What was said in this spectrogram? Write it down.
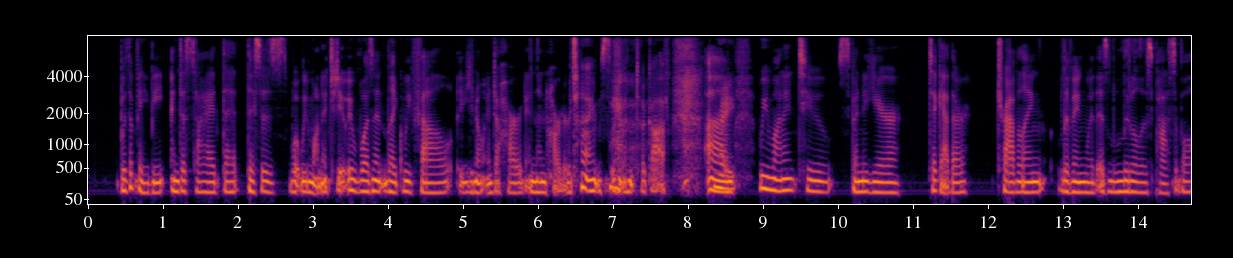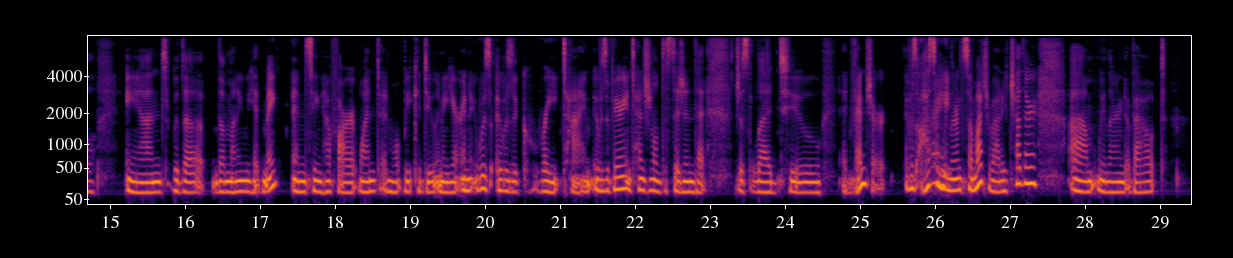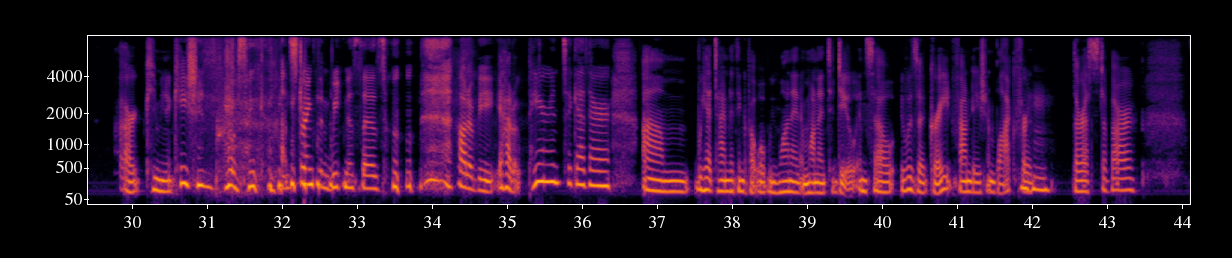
with a baby and decide that this is what we wanted to do. It wasn't like we fell, you know, into hard and then harder times and then took off. Um, Right. We wanted to spend a year together traveling, living with as little as possible and with the the money we had made and seeing how far it went and what we could do in a year. And it was it was a great time. It was a very intentional decision that just led to adventure. It was awesome. We learned so much about each other. Um, we learned about our communication pros and cons, strengths and weaknesses, how to be, how to parent together. Um, we had time to think about what we wanted and wanted to do. And so it was a great foundation block for Mm-hmm. the rest of our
